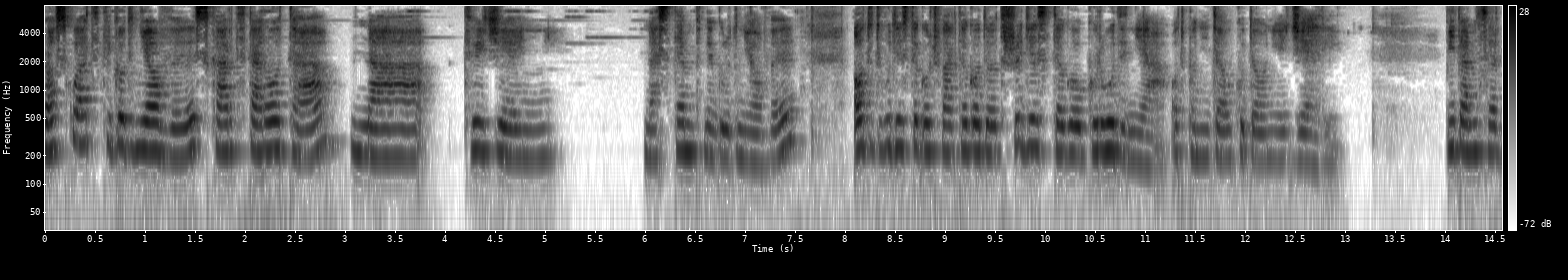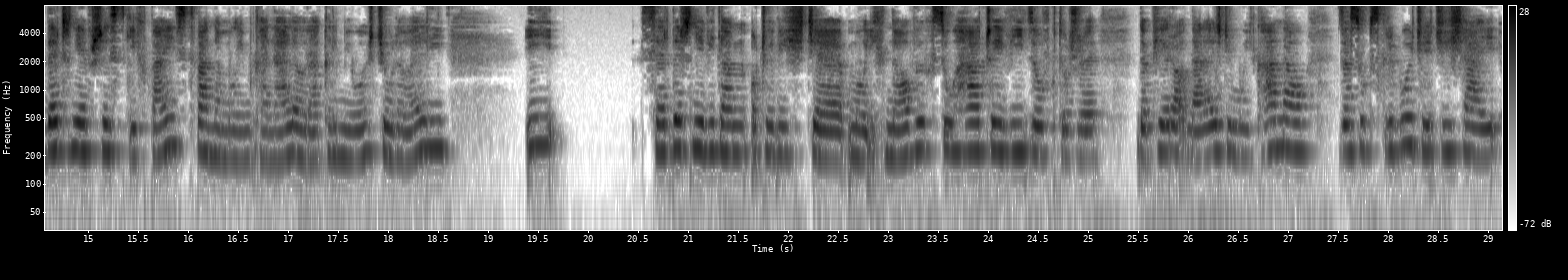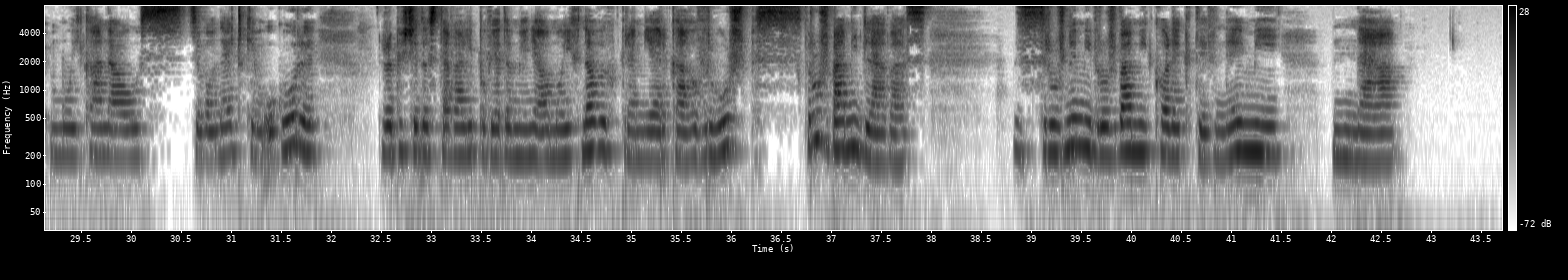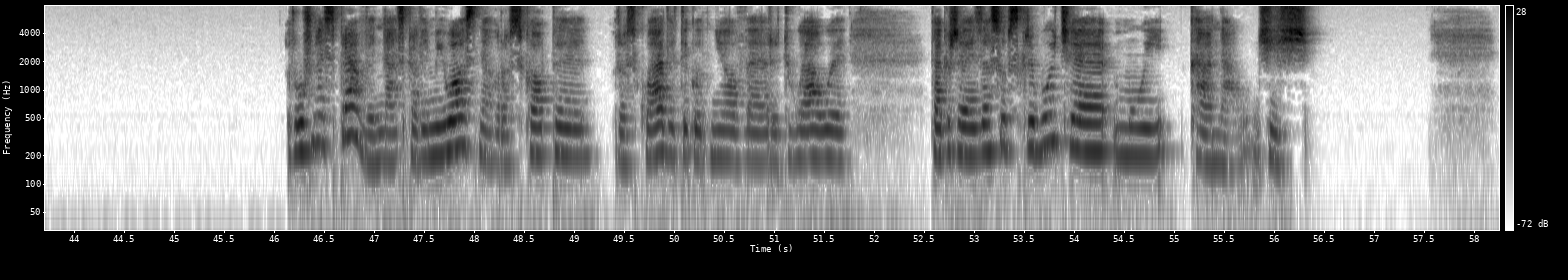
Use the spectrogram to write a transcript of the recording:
Rozkład tygodniowy z kart Tarota na tydzień następny grudniowy od 24 do 30 grudnia, od poniedziałku do niedzieli. Witam serdecznie wszystkich Państwa na moim kanale Orakel Miłości Loeli i serdecznie witam oczywiście moich nowych słuchaczy i widzów, którzy dopiero odnaleźli mój kanał. Zasubskrybujcie dzisiaj mój kanał z dzwoneczkiem u góry, żebyście dostawali powiadomienia o moich nowych premierkach wróżb z wróżbami dla Was, z różnymi wróżbami kolektywnymi na różne sprawy, na sprawy miłosne, horoskopy, rozkłady tygodniowe, rytuały. Także zasubskrybujcie mój kanał dziś.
